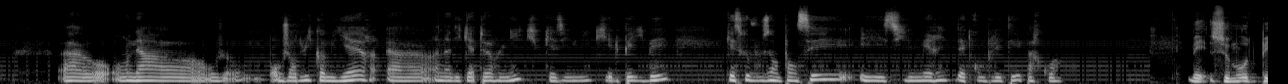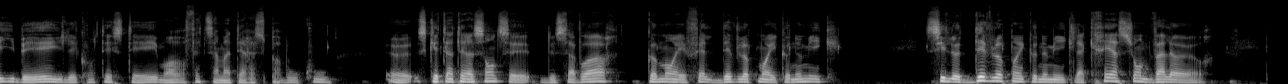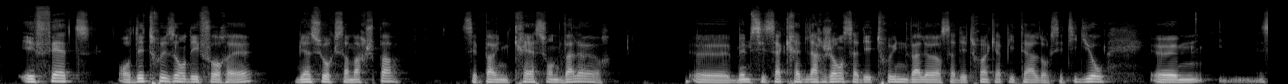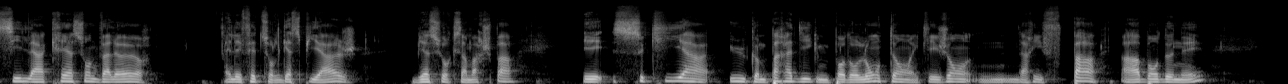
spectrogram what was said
euh, on a aujourd'hui comme hier euh, un indicateur unique, quasi unique, qui est le PIB. Qu'est-ce que vous en pensez et s'il mérite d'être complété par quoi? Mais ce mot de PIB, il est contesté. Moi, en fait, ça m'intéresse pas beaucoup. Euh, ce qui est intéressant, c'est de savoir comment est fait le développement économique. Si le développement économique, la création de valeur, est faite en détruisant des forêts, bien sûr que ça marche pas. C'est pas une création de valeur. Euh, même si ça crée de l'argent, ça détruit une valeur, ça détruit un capital, donc c'est idiot. Euh, si la création de valeur, elle est faite sur le gaspillage, Bien sûr que ça marche pas. Et ce qui a eu comme paradigme pendant longtemps et que les gens n'arrivent pas à abandonner,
